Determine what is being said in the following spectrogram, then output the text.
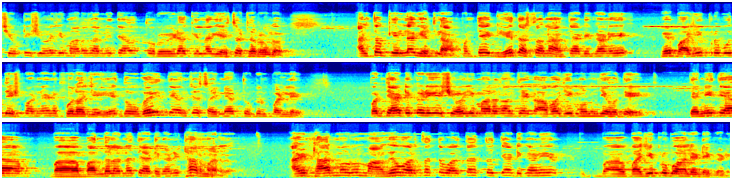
शेवटी शिवाजी महाराजांनी त्या तो रोहिडा किल्ला घ्यायचं ठरवलं. आणि तो किल्ला घेतला पण ते घेत असताना त्या ठिकाणी हे बाजीप्रभू देशपांडे आणि फुलाजी हे दोघंही त्यांच्या सैन्यात तुटून पडले. पण त्या ठिकाणी शिवाजी महाराजांचे एक आबाजी म्हणून जे होते त्यांनी त्या बा बांदलांना त्या ठिकाणी ठार मारलं. आणि ठार मारून मागं वळतात वळतात तर त्या ठिकाणी बा बाजीप्रभू आले ठिकाणी.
